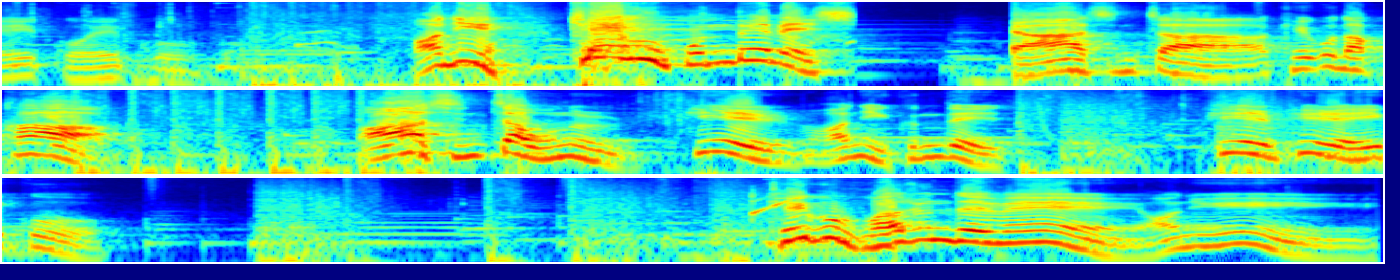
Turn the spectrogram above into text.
A 있고. 아니 개고 본뱀에 씨. 야 진짜 개고 낙하. 아 진짜 오늘 필 아니 근데 필필 있고. 개고 봐준다며. 아니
